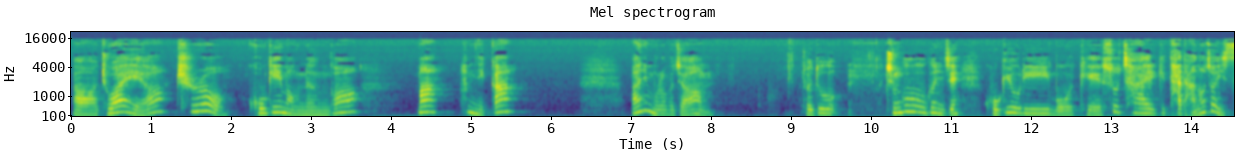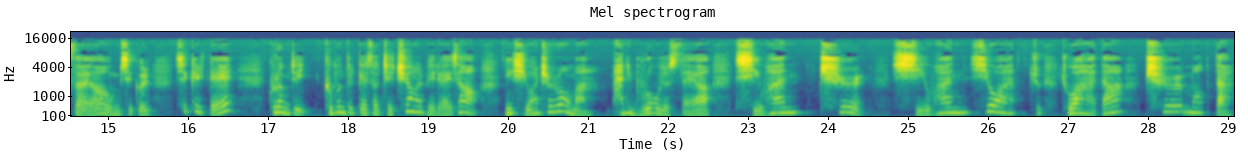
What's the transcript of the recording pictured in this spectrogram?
어, 좋아해요? 吃肉 고기 먹는 거 마 합니까? 많이 물어보죠. 저도 중국은 이제 고기 요리 뭐 이렇게 수차 이렇게 다 나눠져 있어요. 음식을 시킬 때. 그럼 이제 그분들께서 제 취향을 배려해서 니 시원 吃肉吗? 많이 물어보셨어요. 시환, 吃, 시환, 시와, 좋아하다, 吃, 먹다.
